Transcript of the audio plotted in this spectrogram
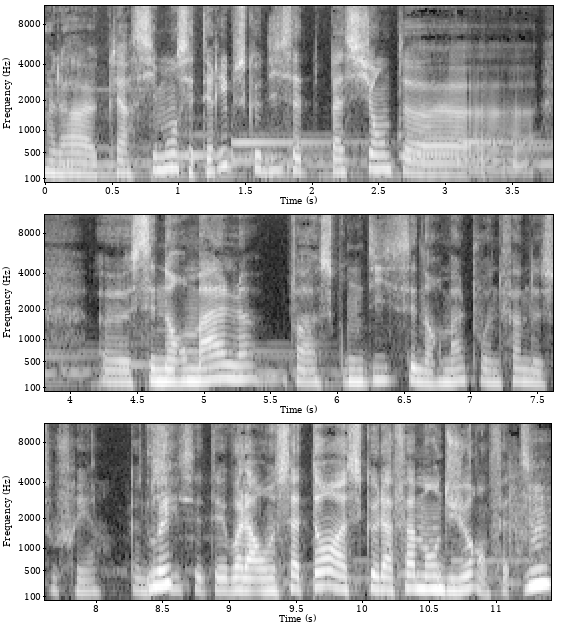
Voilà, Claire Simon, c'est terrible ce que dit cette patiente. euh, euh, c'est normal, enfin ce qu'on dit, c'est normal pour une femme de souffrir. Comme Oui. si c'était, voilà, on s'attend à ce que la femme endure en fait.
